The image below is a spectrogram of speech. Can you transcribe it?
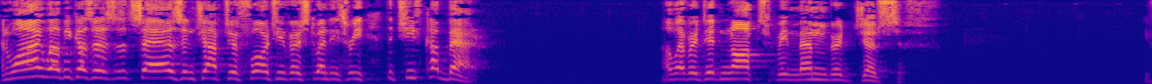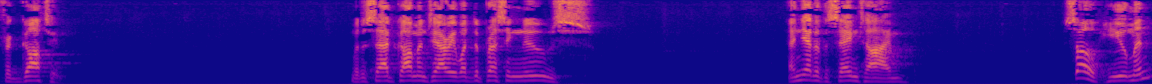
And why? Well, because as it says in chapter 40 verse 23, the chief cupbearer however, did not remember Joseph. He forgot him. What a sad commentary, what depressing news. And yet at the same time, so human,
